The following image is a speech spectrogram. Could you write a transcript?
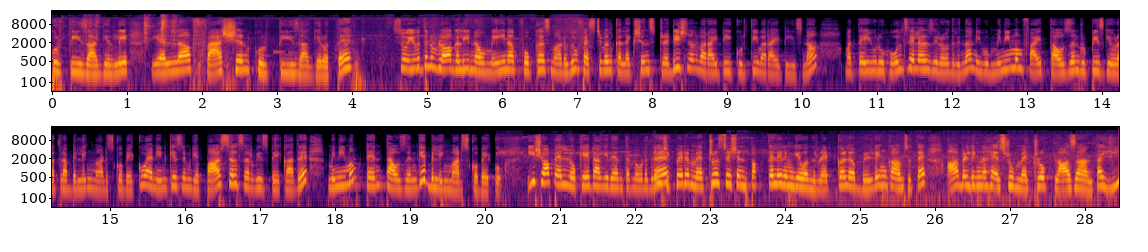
ಕುರ್ತೀಸ್ ಆಗಿರಲಿ, ಎಲ್ಲ ಫ್ಯಾಷನ್ ಕುರ್ತೀಸ್ ಆಗಿರುತ್ತೆ. ಸೊ ಇವತ್ತಿನ ವ್ಲಾಗಲ್ಲಿ ನಾವು ಮೇಯ್ನಾಗಿ ಫೋಕಸ್ ಮಾಡೋದು festival collections traditional variety kurti ವೆರೈಟೀಸ್ನ ಮತ್ತು ಇವರು ಹೋಲ್ಸೇಲರ್ಸ್ ಇರೋದ್ರಿಂದ ನೀವು ಮಿನಿಮಮ್ ಫೈವ್ ತೌಸಂಡ್ ರುಪೀಸ್ಗೆ ಇವ್ರ ಹತ್ರ ಬಿಲ್ಲಿಂಗ್ ಮಾಡಿಸ್ಕೋಬೇಕು. ಆ್ಯಂಡ್ ಇನ್ ಕೇಸ್ ನಿಮಗೆ ಪಾರ್ಸೆಲ್ ಸರ್ವಿಸ್ ಬೇಕಾದರೆ ಮಿನಿಮಮ್ ಟೆನ್ ತೌಸಂಡ್ಗೆ ಬಿಲ್ಲಿಂಗ್ ಮಾಡಿಸ್ಕೋಬೇಕು. ಈ ಶಾಪ್ ಎಲ್ಲಿ ಲೊಕೇಟ್ ಆಗಿದೆ ಅಂತ ನೋಡಿದ್ರೆ ಚಿಕ್ಕಪೇಟೆ ಮೆಟ್ರೋ ಸ್ಟೇಷನ್ ಪಕ್ಕದಲ್ಲೇ ನಿಮಗೆ ಒಂದು ರೆಡ್ ಕಲರ್ ಬಿಲ್ಡಿಂಗ್ ಕಾಣಿಸುತ್ತೆ. ಆ ಬಿಲ್ಡಿಂಗ್ನ ಹೆಸರು ಮೆಟ್ರೋ ಪ್ಲಾಜಾ ಅಂತ. ಈ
